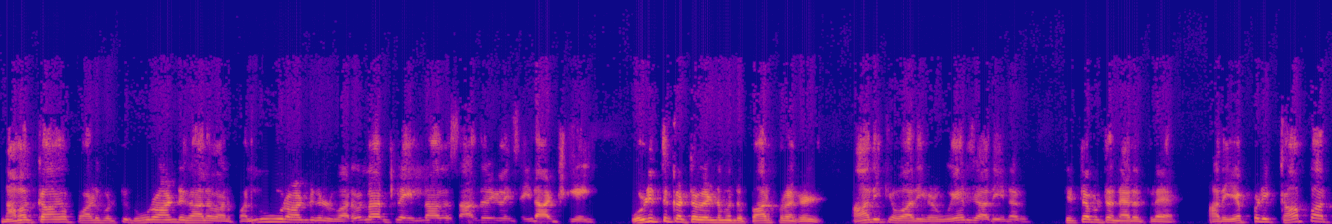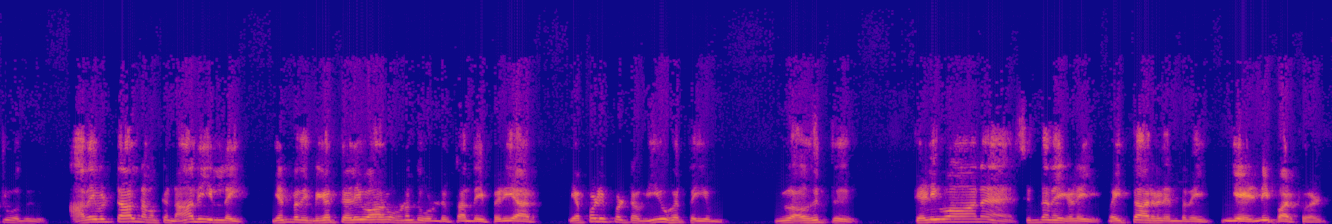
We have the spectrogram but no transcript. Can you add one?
நமக்காக பாடுபட்டு நூறாண்டு கால பல்லூறு ஆண்டுகள் வரலாற்றிலே இல்லாத சாதனைகளை செய்த ஆட்சியை ஒழித்து கட்ட வேண்டும் என்று பார்ப்பனர்கள் ஆதிக்கவாதிகள் உயர் ஜாதியினர் திட்டமிட்ட நேரத்துல அதை எப்படி காப்பாற்றுவது? அதை விட்டால் நமக்கு நாதி இல்லை என்பதை மிக தெளிவாக உணர்ந்து கொண்டு தந்தை பெரியார் எப்படிப்பட்ட வியூகத்தையும் வகுத்து தெளிவான சிந்தனைகளை வைத்தார்கள் என்பதை இங்கே எண்ணி பார்க்க வேண்டும்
